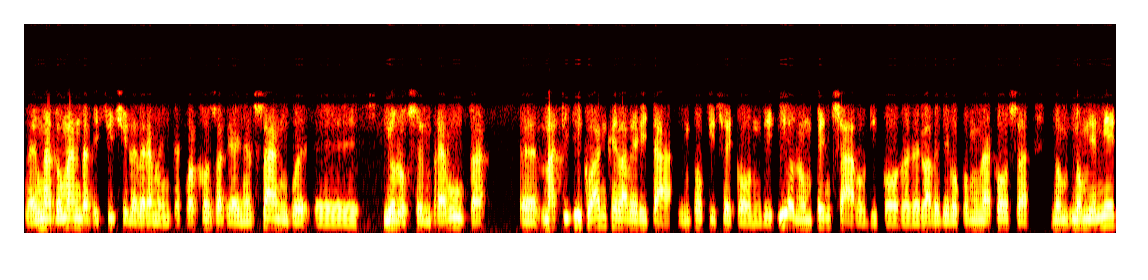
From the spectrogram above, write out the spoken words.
è una domanda difficile veramente, qualcosa che hai nel sangue, eh, io l'ho sempre avuta, eh, ma ti dico anche la verità in pochi secondi, io non pensavo di correre, la vedevo come una cosa, non, non mi è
